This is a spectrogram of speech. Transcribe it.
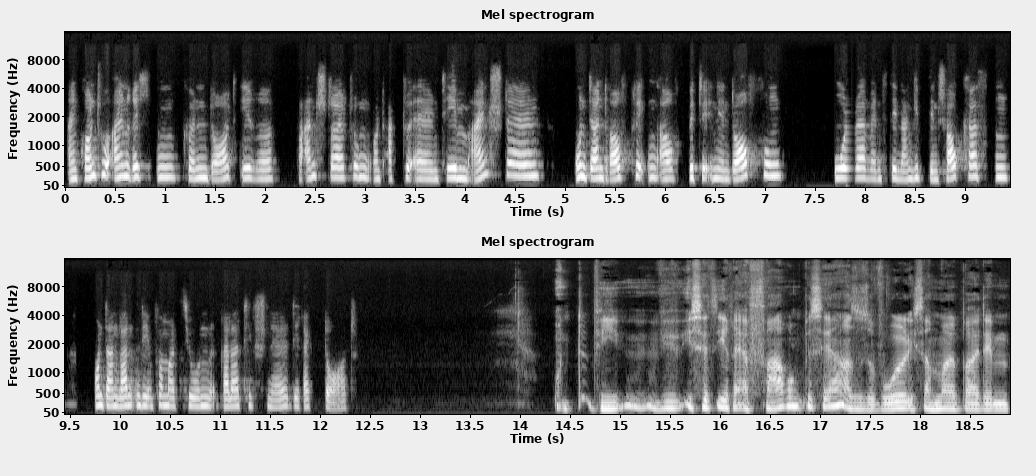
ein Konto einrichten, können dort ihre Veranstaltungen und aktuellen Themen einstellen und dann draufklicken auf Bitte in den Dorffunk oder wenn es den dann gibt, den Schaukasten und dann landen die Informationen relativ schnell direkt dort. Und wie, wie ist jetzt Ihre Erfahrung bisher? Also sowohl, ich sag mal, bei dem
